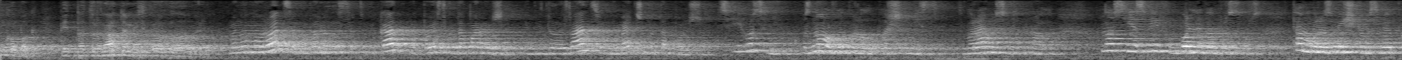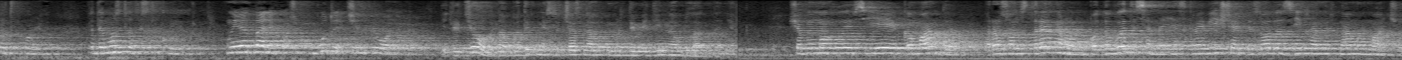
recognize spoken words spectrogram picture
Турніру кубок під патронатом міського голови. Минулого році ми виграли сертифікат на поїздку до Парижа. Відвідали Францію, Німеччину та Польщу. Цієї осені ми знову вибороли перше місце. Збираємося до Праги. У нас є свій футбольний веб-ресурс. Там ми розміщуємо своє портфоліо, ведемо статистику ігор. Ми і надалі хочемо бути чемпіонами. І для цього нам потрібне сучасне мультимедійне обладнання. щоб ми могли всією командою разом з тренером подивитися на яскравіші епізоди зіграних нами матчів,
